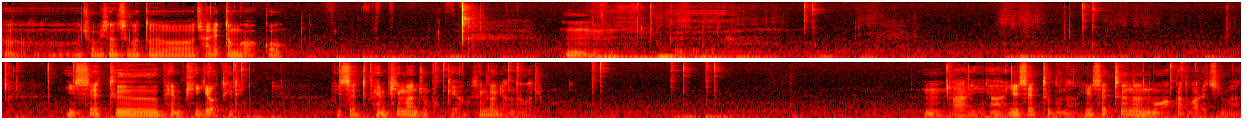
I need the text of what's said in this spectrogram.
어, 조비 선수가 더 잘했던 것 같고 음, 그 2세트 뱀픽이 어떻게 됐지? 2세트 뱀픽만 좀 볼게요. 생각이 안 나가지고. 음, 아리. 아, 1세트구나. 1세트는 뭐 아까도 말했지만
